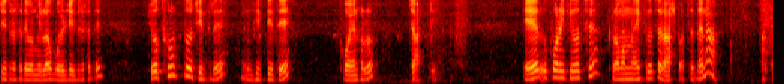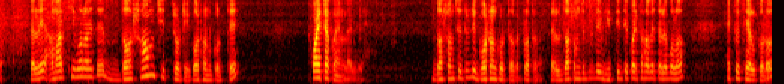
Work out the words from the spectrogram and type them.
চিত্রের সাথে এবার মিলাও, বইয়ের চিত্রের সাথে। চতুর্থ চিত্রে ভিত্তিতে কয়েন হলো চারটি। এর উপরে কি হচ্ছে? ক্রমান্বয়ে কি হচ্ছে? হ্রাস পাচ্ছে, তাই না? আচ্ছা তাহলে আমার কি বলা হয়েছে? দশম চিত্রটি গঠন করতে কয়টা কয়েন লাগবে? দশম চিত্রটি গঠন করতে হবে প্রথমে। তাহলে দশম চিত্রটির ভিত্তিতে কয়টা হবে তাহলে বলো? একটু খেয়াল করো।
